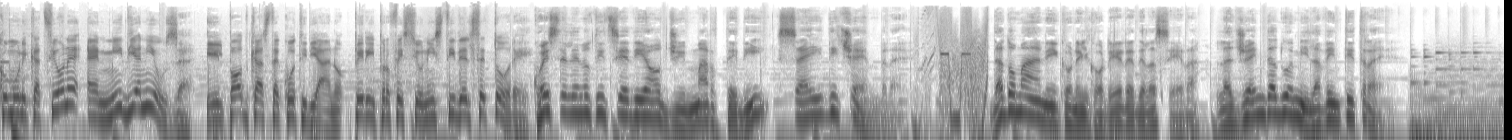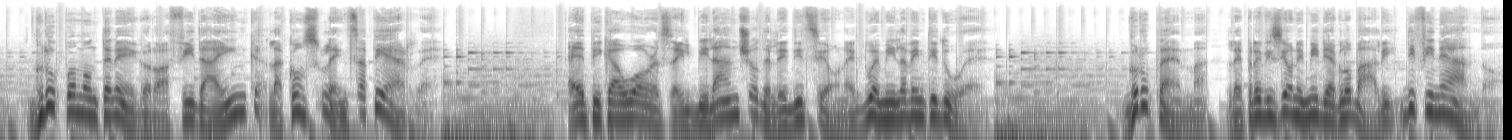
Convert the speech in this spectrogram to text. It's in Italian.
Comunicazione e Media News, il podcast quotidiano per i professionisti del settore. Queste le notizie di oggi, martedì 6 dicembre. Da domani con il Corriere della Sera, l'Agenda 2023. Gruppo Montenegro affida a Inc. la consulenza PR. Epic Awards il bilancio dell'edizione 2022. Group M, le previsioni media globali di fine anno.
